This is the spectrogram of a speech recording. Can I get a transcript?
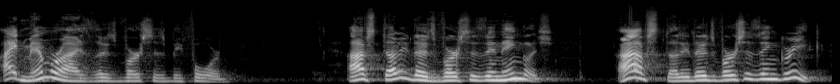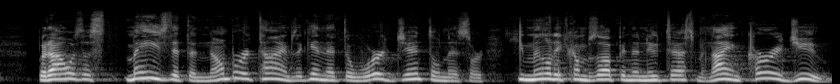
I'd memorized those verses before. I've studied those verses in English. I've studied those verses in Greek. But I was amazed at the number of times, again, that the word gentleness or humility comes up in the New Testament. And I encourage you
